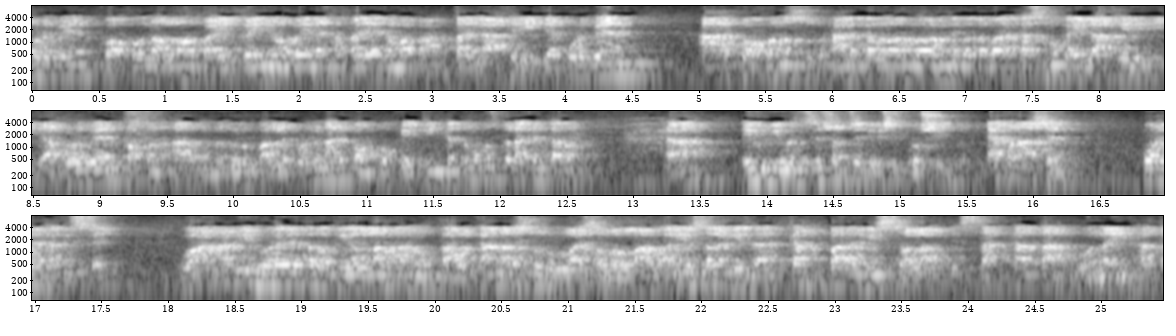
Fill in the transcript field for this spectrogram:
পড়বেন, কখন আল্লাহ এটা পড়বেন। আর কখনো এটা পড়বেন। তখন আর অন্যগুলো পারলে পড়বেন। আর কমপক্ষে এই তিনটা তো মুখস্থ রাখেন, কারণ হ্যাঁ এগুলি হচ্ছে সবচেয়ে বেশি প্রসিদ্ধ এখন আসেন পরের হাদিসটাই وعن ابي هريره رضي الله عنه قال كان رسول الله صلى الله عليه وسلم اذا كبر للصلاه سكت هنيهه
